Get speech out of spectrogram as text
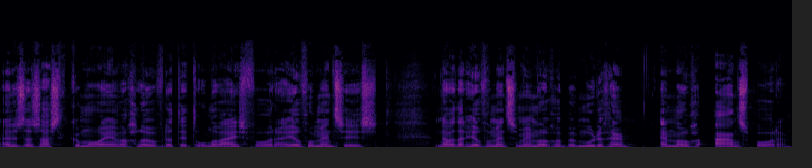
Uh, dus dat is hartstikke mooi en we geloven dat dit onderwijs voor uh, heel veel mensen is. En dat we daar heel veel mensen mee mogen bemoedigen en mogen aansporen.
